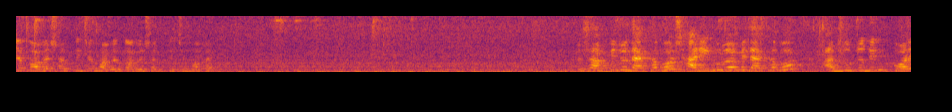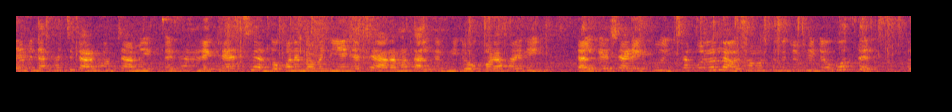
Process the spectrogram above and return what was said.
যে কবে সব কিছু হবে, কবে সব কিছু হবে। তো সব কিছু দেখাবো, শাড়িগুলো আমি দেখাবো, আর দুটো দিন পরে আমি দেখাচ্ছি, কারণ হচ্ছে আমি এখানে রেখে যাচ্ছি আর দোকানে বাবা নিয়ে গেছে, আর আমার কালকে ভিডিও করা হয়নি। কালকে এসে আর একটু ইচ্ছা করল না, ওই সমস্ত কিছু ভিডিও করতে, তো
